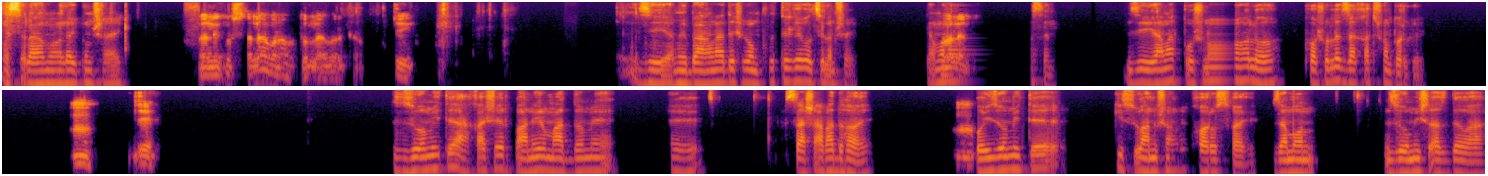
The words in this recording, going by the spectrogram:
আসসালামু আলাইকুম সাহেব ওয়ালাইকুম আসসালাম রহমতুল্লাহ বরকাত জি। জি আমি বাংলাদেশ রংপুর থেকে বলছিলাম সাহেব কেমন আছেন? জি আমার প্রশ্ন হলো ফসলের জাকাত সম্পর্কে। জি। জমিতে আকাশের পানির মাধ্যমে চাষাবাদ হয়। ওই জমিতে কিছু আনুষঙ্গিক খরচ হয়। যেমন জমি চাষ দেওয়া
